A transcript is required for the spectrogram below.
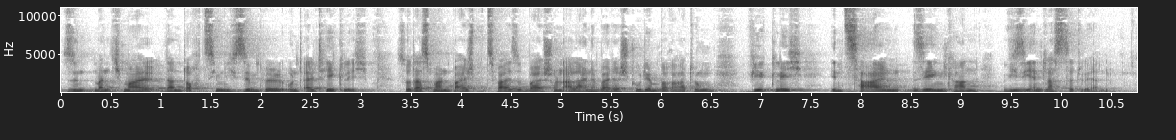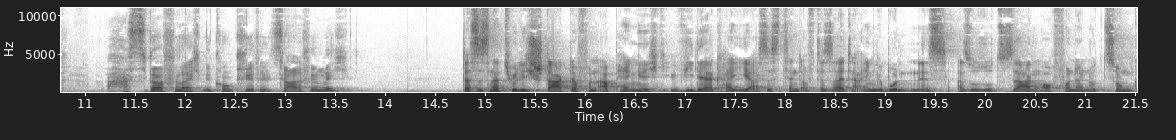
sind manchmal dann doch ziemlich simpel und alltäglich, sodass man beispielsweise bei, schon alleine bei der Studienberatung wirklich in Zahlen sehen kann, wie sie entlastet werden. Hast du da vielleicht eine konkrete Zahl für mich? Das ist natürlich stark davon abhängig, wie der KI-Assistent auf der Seite eingebunden ist, also sozusagen auch von der Nutzung.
